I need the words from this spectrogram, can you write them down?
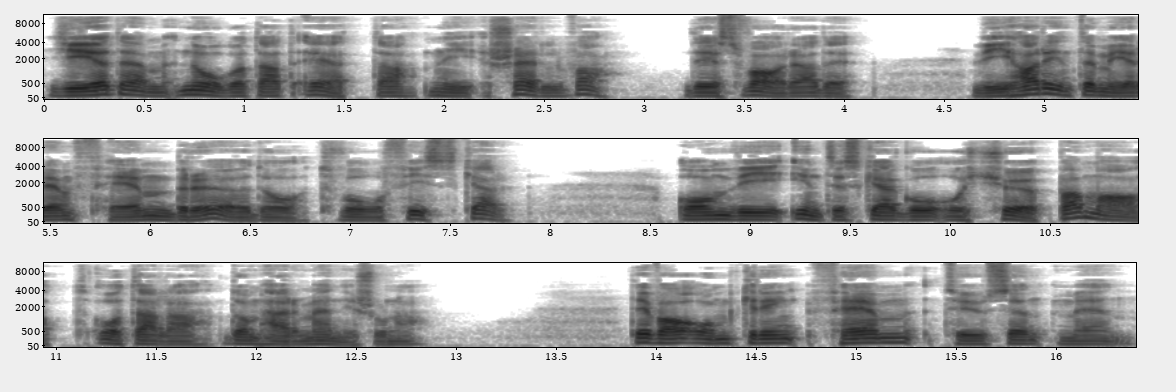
ge dem något att äta ni själva. De svarade, vi har inte mer än fem bröd och två fiskar. Om vi inte ska gå och köpa mat åt alla de här människorna. Det var omkring fem tusen män.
